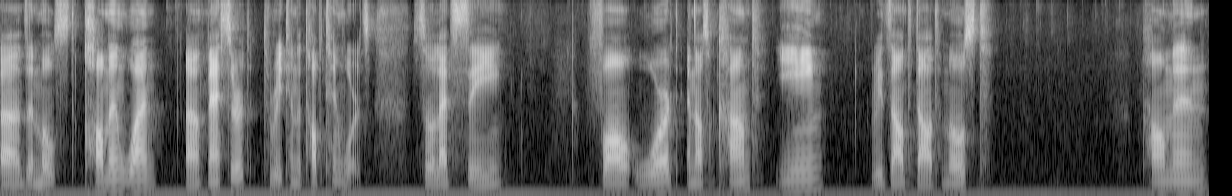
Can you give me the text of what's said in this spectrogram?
uh, the most common one uh, method to return the top 10 words. So let's see for word and also count in result dot most common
